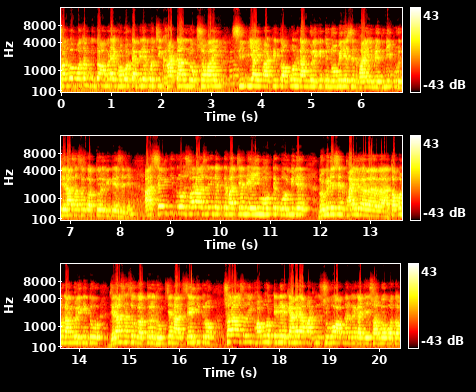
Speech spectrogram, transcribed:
সর্বপ্রথম কিন্তু আমরা এই খবরটা ফিরে করছি ঘাটাল লোকসভায় সিপিআই প্রার্থী তপন গাঙ্গুলি কিন্তু নমিনেশন ফাইল মেদিনীপুর জেলা শাসক দপ্তরে দিতে এসেছেন। আর সেই চিত্র সরাসরি দেখতে পাচ্ছেন, এই মুহূর্তে কর্মীদের নমিনেশন ফাইল তপন গাঙ্গুলি কিন্তু জেলা শাসক দপ্তরে ঢুকছেন। আর সেই চিত্র সরাসরি খবর টেনের ক্যামেরা পাঠান শুভ, আপনাদের কাছে সর্বপ্রথম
